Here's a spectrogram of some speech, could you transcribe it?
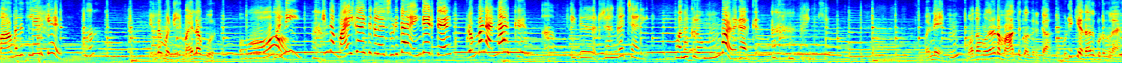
மாவட்டத்துல இருக்கே. இல்ல மணி மயிலாப்பூர். ஓ. மணி இந்த மயில் கழுத்து கலர் சுடிதார் எங்க எடுத்து? ரொம்ப நன்னா இருக்கு. இது ரங்கச்சாரி உனக்கு ரொம்ப அழகா இருக்கு. தேங்க்யூ மணி முத முதல்ல நம்ம ஆத்துக்கு வந்திருக்கா. குடிக்க ஏதாவது கொடுங்களேன்.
